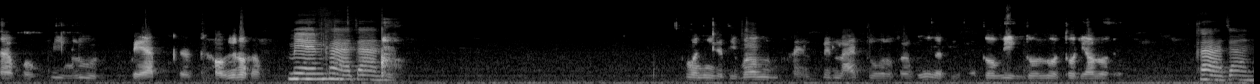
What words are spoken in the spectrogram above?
ครับผมวิ่งลูดแบบเขาอยู่เนาะครับ แมนค่ะอาจารย์ วันนี้ก็ที่ว่าให้เป็นหลายตัวหรอกครับเพื่อนก็ที่ตัววิ่งตัวลูดตัวเดียวเลยค่ะอาจารย์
